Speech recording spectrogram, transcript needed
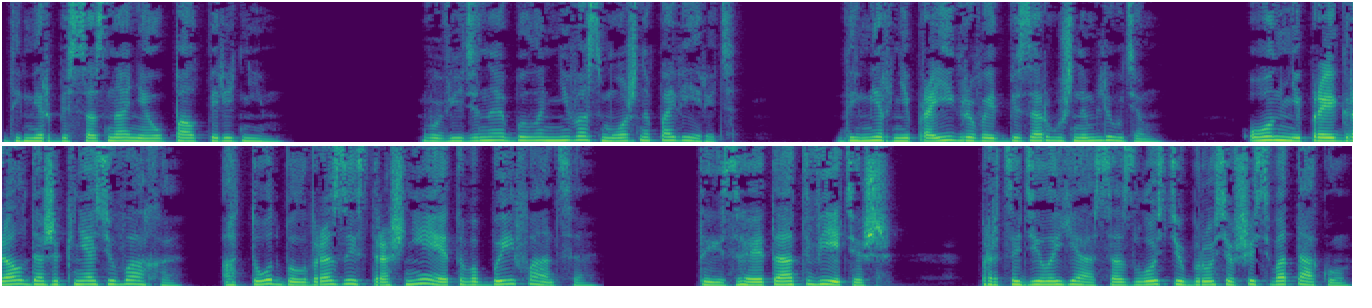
Демир без сознания упал перед ним. В увиденное было невозможно поверить. Демир не проигрывает безоружным людям. Он не проиграл даже князю Ваха, а тот был в разы страшнее этого боефанца. «Ты за это ответишь!» Процедила я, со злостью бросившись в атаку.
